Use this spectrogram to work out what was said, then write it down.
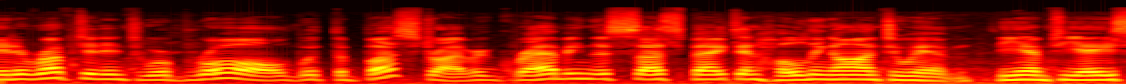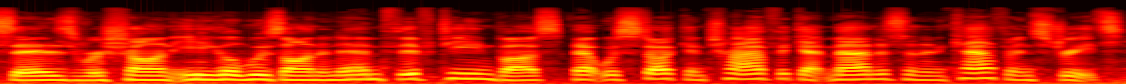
It erupted into a brawl with the bus driver grabbing the suspect and holding on to him. The MTA says Rashawn Eagle was on an M15 bus that was stuck in traffic at Madison and Catherine Streets.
